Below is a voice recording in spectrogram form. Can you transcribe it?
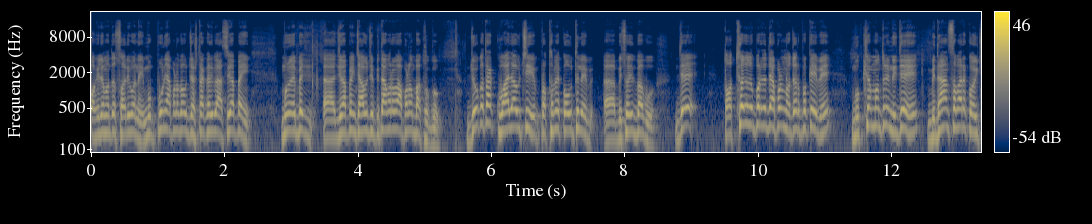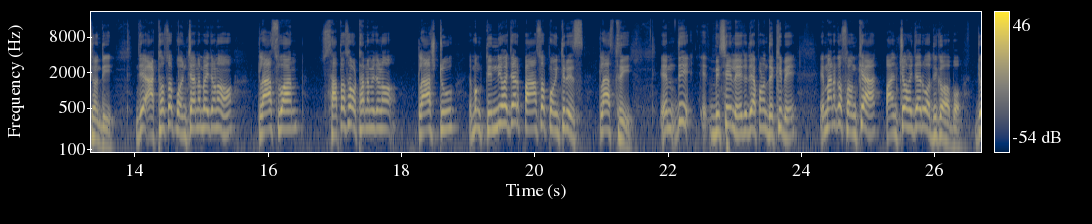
କହିଲେ ମଧ୍ୟ ସରିବ ନାହିଁ ମୁଁ ପୁଣି ଆପଣଙ୍କ ପାଖକୁ ଚେଷ୍ଟା କରିବି ଆସିବା ପାଇଁ ମୁଁ ଏବେ ଯିବା ପାଇଁ ଚାହୁଁଛି ପିତାମ୍ବର ଆପଣଙ୍କ ପାଖକୁ ଯେଉଁ କଥା କୁହାଯାଉଛି ପ୍ରଥମେ କହୁଥିଲେ ବିଶ୍ୱଜିତ ବାବୁ ଯେ ତଥ୍ୟ ଉପରେ ଯଦି ଆପଣ ନଜର ପକାଇବେ ମୁଖ୍ୟମନ୍ତ୍ରୀ ନିଜେ ବିଧାନସଭାରେ କହିଛନ୍ତି ଯେ ଆଠଶହ ପଞ୍ଚାନବେ ଜଣ କ୍ଲାସ୍ ୱାନ୍ ସାତଶହ ଅଠାନବେ ଜଣ କ୍ଲାସ୍ ଟୁ ଏବଂ ତିନି ହଜାର ପାଞ୍ଚଶହ ପଇଁତିରିଶ କ୍ଲାସ୍ ଥ୍ରୀ ଏମିତି ମିଶାଇଲେ ଯଦି ଆପଣ ଦେଖିବେ এমান সংখ্যা পাঁচ হাজার অধিক হব যে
